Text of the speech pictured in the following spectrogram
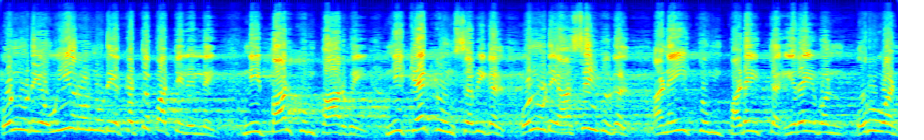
உன்னுடைய உயிர் உன்னுடைய கட்டுப்பாட்டில் இல்லை. நீ பார்க்கும் பார்வை நீ கேட்கும் செவிகள் உன்னுடைய அசைவுகள் அனைத்தும் படைத்த இறைவன் ஒருவன்.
